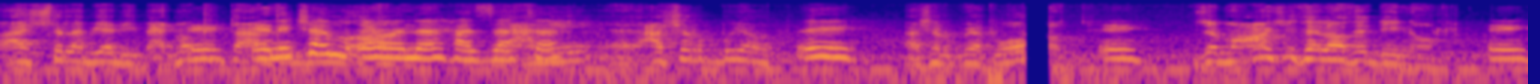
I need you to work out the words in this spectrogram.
اشتريها بيدي بعد ما إيه. كنت يعني كم عادي. حزتها؟ يعني 10 ربويات إيه. 10 ربويات واحد إيه. زين معاشي 3 دينار. إيه.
